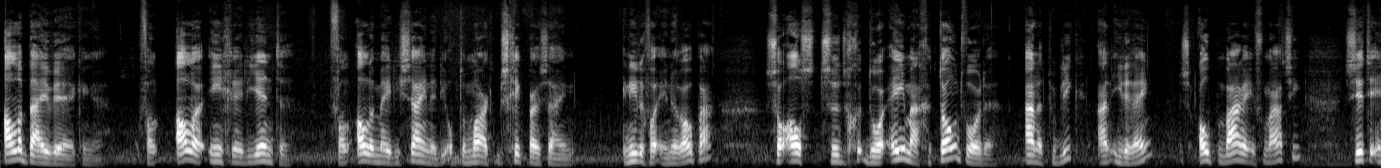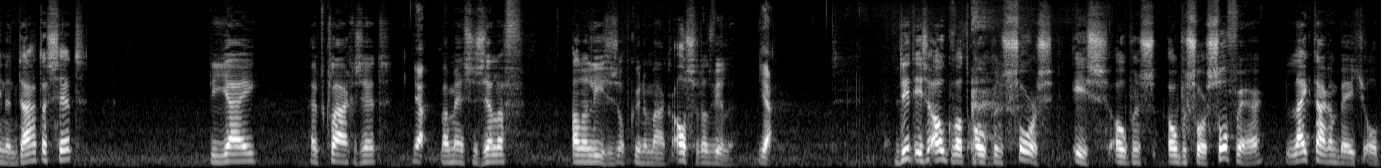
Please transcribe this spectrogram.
Alle bijwerkingen van alle ingrediënten van alle medicijnen die op de markt beschikbaar zijn, in ieder geval in Europa, zoals ze door EMA getoond worden aan het publiek, aan iedereen, dus openbare informatie, zitten in een dataset die jij hebt klaargezet, Ja. waar mensen zelf analyses op kunnen maken als ze dat willen. Ja, Dit is ook wat open source is. Open, open source software lijkt daar een beetje op.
